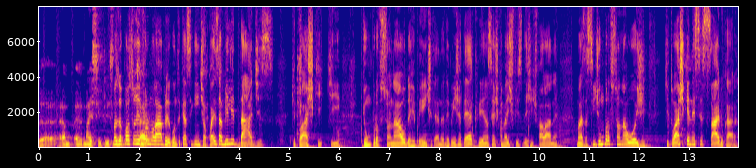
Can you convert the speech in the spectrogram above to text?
é, é, mais simplista. Mas eu posso reformular a pergunta que é a seguinte: ó, quais habilidades que tu acha que, que, que um profissional, de repente, até, né? de repente até a criança, acho que é mais difícil da gente falar, né? Mas assim, de um profissional hoje, que tu acha que é necessário, cara,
